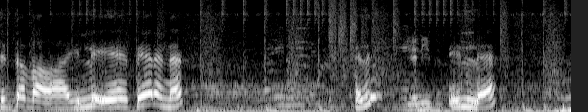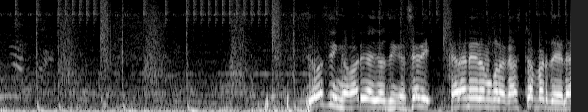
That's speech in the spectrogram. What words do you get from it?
சித்தப்பாவா இல்லையே பேர் என்ன? எது? இல்ல. யோசிங்க வரையா யோசிங்க. சரி கிள நேரம் உங்களை கஷ்டப்படுத்தையில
